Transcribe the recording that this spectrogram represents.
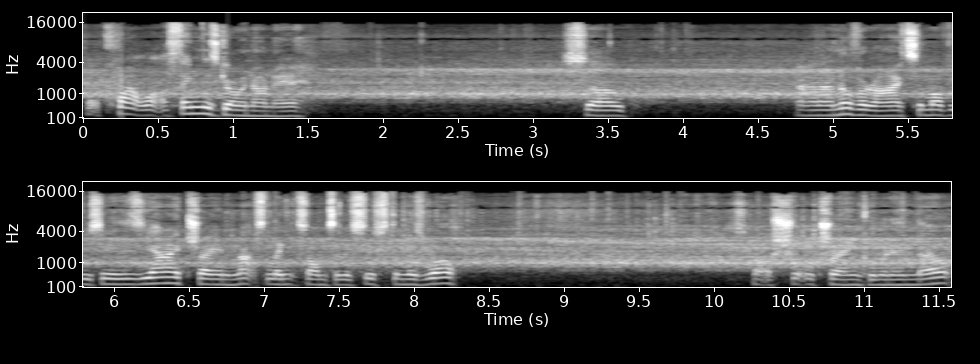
got quite a lot of things going on here. So and another item obviously is the iTrain that's linked onto the system as well. It's got a shuttle train coming in now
